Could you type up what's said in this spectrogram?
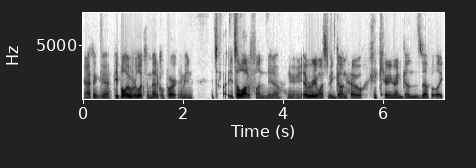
and I think yeah, people overlook the medical part. I mean, it's it's a lot of fun, you know. You know, Everybody wants to be gung ho carrying around guns and stuff, but like,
